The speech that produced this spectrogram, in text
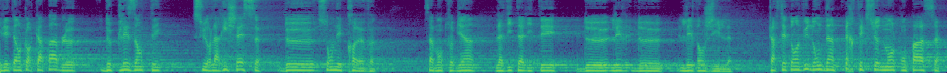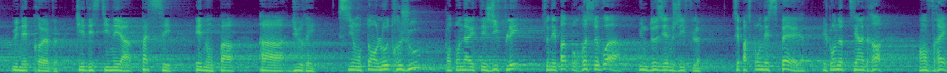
il était encore capable de plaisanter sur la richesse de son épreuve. Ça montre bien la vitalité de l'Évangile. Car c'est en vue donc d'un perfectionnement qu'on passe une épreuve qui est destinée à passer et non pas à durer. Si on tend l'autre joue, quand on a été giflé, ce n'est pas pour recevoir une deuxième gifle, c'est parce qu'on espère et qu'on obtiendra en vrai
